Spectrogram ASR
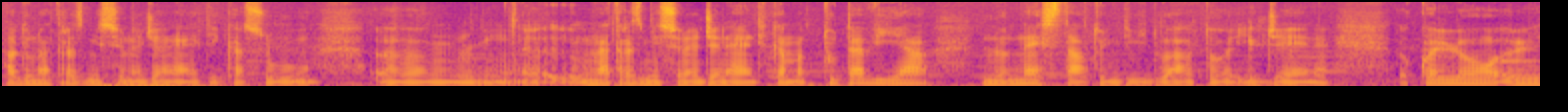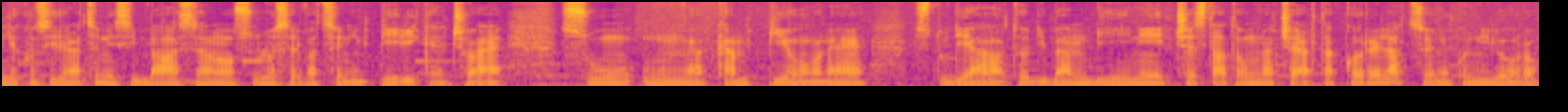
ad una trasmissione genetica su eh, una trasmissione genetica, ma tuttavia non è stato individuato il gene. Quello- le considerazioni si basano sulle osservazioni empiriche, cioè su un campione studiato di bambini c'è stata una certa correlazione con i loro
